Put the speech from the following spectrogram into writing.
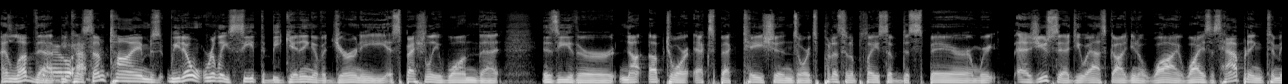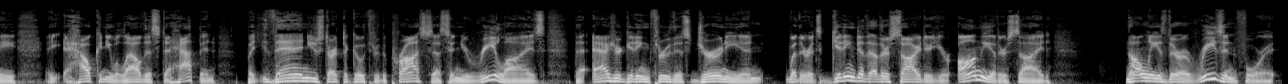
I love that so, because uh, sometimes we don't really see at the beginning of a journey, especially one that is either not up to our expectations or it's put us in a place of despair. And we, as you said, you ask God, you know, why? Why is this happening to me? How can you allow this to happen? But then you start to go through the process and you realize that as you're getting through this journey and whether it's getting to the other side or you're on the other side, not only is there a reason for it,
